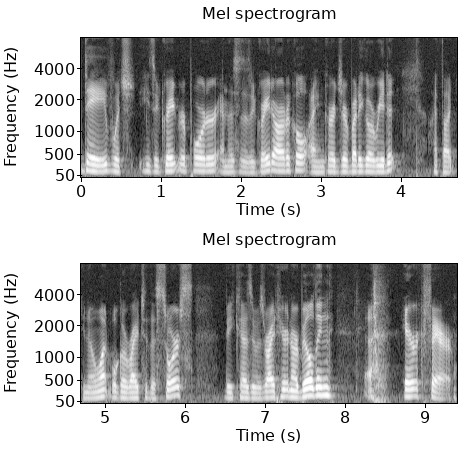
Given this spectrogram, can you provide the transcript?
Dave, which he's a great reporter, and this is a great article, I encourage everybody to go read it. I thought, you know what, we'll go right to the source because it was right here in our building. Uh, Eric Fair.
